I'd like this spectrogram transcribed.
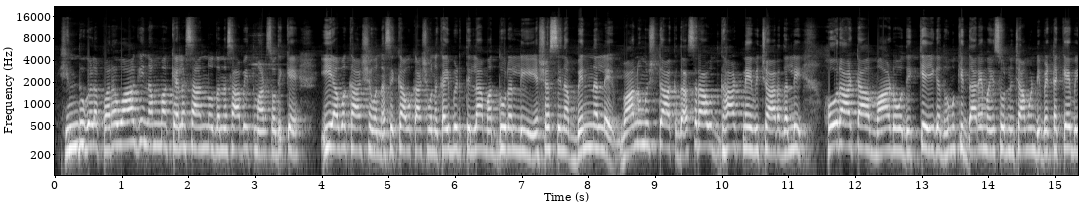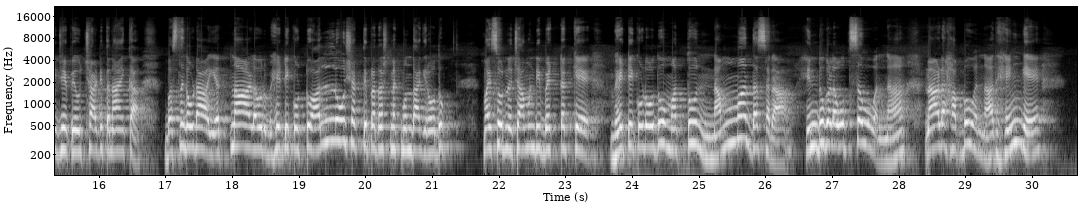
ಹಿಂದೂಗಳ ಪರವಾಗಿ ನಮ್ಮ ಕೆಲಸ ಅನ್ನೋದನ್ನು ಸಾಬೀತು ಮಾಡಿಸೋದಕ್ಕೆ ಈ ಅವಕಾಶವನ್ನು, ಸಿಕ್ಕ ಅವಕಾಶವನ್ನು ಕೈಬಿಡ್ತಿಲ್ಲ ಮದ್ದೂರಲ್ಲಿ ಯಶಸ್ಸಿನ ಬೆನ್ನಲ್ಲೇ ಬಾನು ಮುಷ್ತಾಕ್ ದಸರಾ ಉದ್ಘಾಟನೆ ವಿಚಾರದಲ್ಲಿ ಹೋರಾಟ ಮಾಡೋದಿಕ್ಕೆ ಈಗ ಧುಮುಕಿದ್ದಾರೆ ಮೈಸೂರಿನ ಚಾಮುಂಡಿ ಬೆಟ್ಟಕ್ಕೆ ಬಿಜೆಪಿ ಉಚ್ಚಾಟಿತ ನಾಯಕ ಬಸ್ನಗೌಡ ಯತ್ನಾಳ್ ಅವರು ಭೇಟಿ ಕೊಟ್ಟು ಅಲ್ಲೂ ಶಕ್ತಿ ಪ್ರದರ್ಶನಕ್ಕೆ ಮುಂದಾಗಿರೋದು. ಮೈಸೂರಿನ ಚಾಮುಂಡಿ ಬೆಟ್ಟಕ್ಕೆ ಭೇಟಿ ಕೊಡೋದು ಮತ್ತು ನಮ್ಮ ದಸರಾ, ಹಿಂದೂಗಳ ಉತ್ಸವವನ್ನು, ನಾಡ ಹಬ್ಬವನ್ನು, ಅದು ಹೆಂಗೆ?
